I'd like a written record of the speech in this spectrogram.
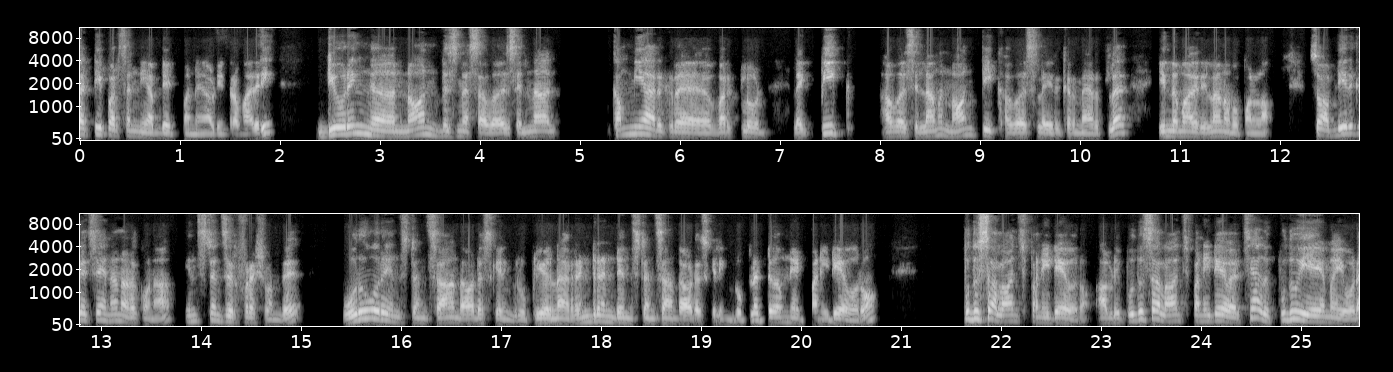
thirty percent நீ அப்டேட் பண்ணு அப்படின்ற மாதிரி டியூரிங் நான் பிசினஸ் அவர்ஸ் இல்லைன்னா கம்மியா இருக்கிற work load like peak hours இல்லாம நான் பீக் ஹவர்ஸ்ல இருக்கிற நேரத்துல இந்த மாதிரி எல்லாம் நம்ம பண்ணலாம். சோ அப்படி இருக்கச்சே என்ன நடக்கும்னா இன்ஸ்டன்ஸ் ரிஃப்ரெஷ் வந்து ஒரு ஒரு இன்ஸ்டன்ஸா அந்த ஆர்டர் ஸ்கேலிங் குரூப்லயோ இல்லைன்னா ரெண்டு ரெண்டு இன்ஸ்டன்ஸா அந்த ஆர்டர் ஸ்கேலிங் குரூப்ல டெர்மினேட் பண்ணிட்டே வரும். புதுசா லான்ச் பண்ணிட்டே வரும். அப்படி புதுசா லான்ச் பண்ணிட்டே வச்சு அது புது ஏஎம்ஐயோட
